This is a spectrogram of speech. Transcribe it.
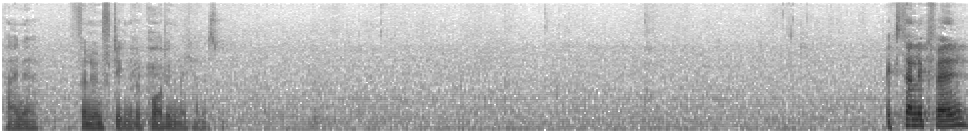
keine vernünftigen Reporting-Mechanismen. Externe Quellen,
